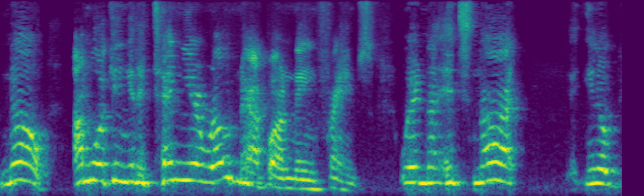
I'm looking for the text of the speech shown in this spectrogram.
no, I'm looking at a 10 year roadmap on mainframes where it's not, you know,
